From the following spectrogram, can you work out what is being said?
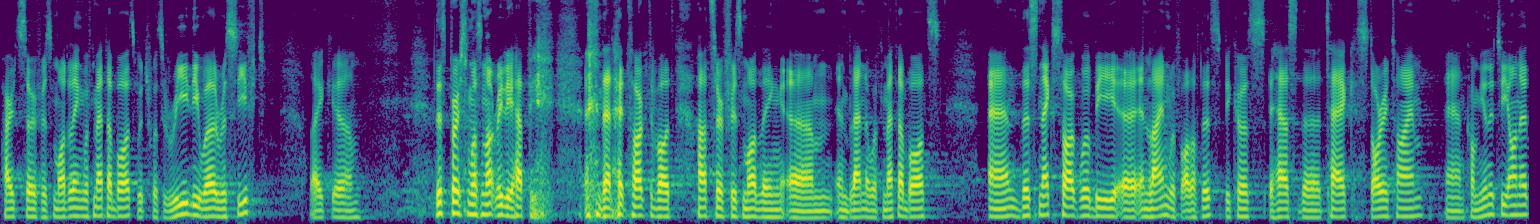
hard surface modeling with metaballs, which was really well received. Like, um, this person was not really happy that I talked about hard surface modeling um, in Blender with metaballs. And this next talk will be uh, in line with all of this because it has the tag story time and community on it.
